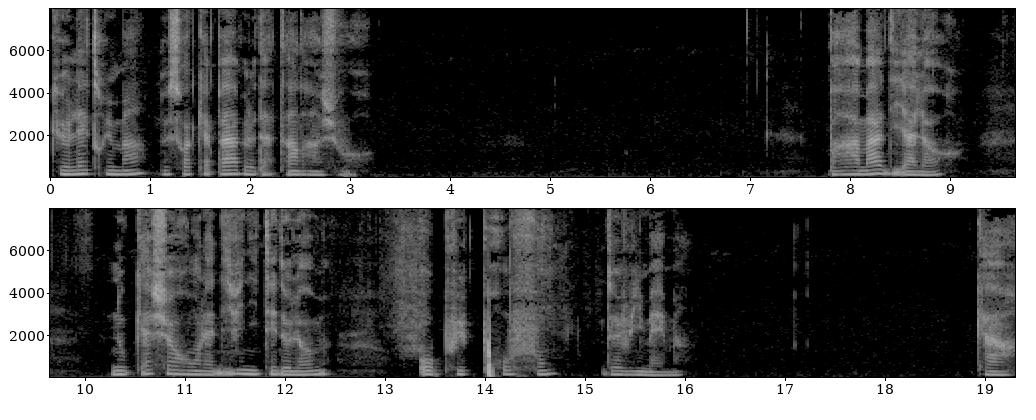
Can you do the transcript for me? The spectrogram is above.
que l'être humain ne soit capable d'atteindre un jour. Brahma dit alors, nous cacherons la divinité de l'homme au plus profond de lui-même, car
